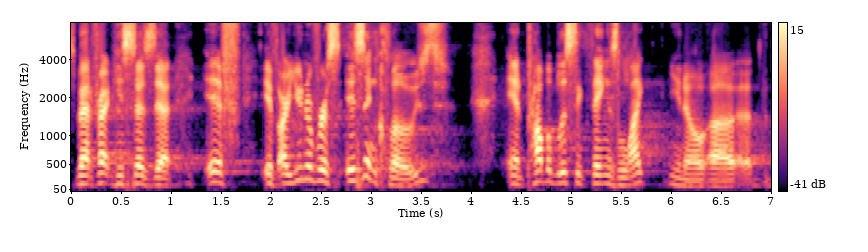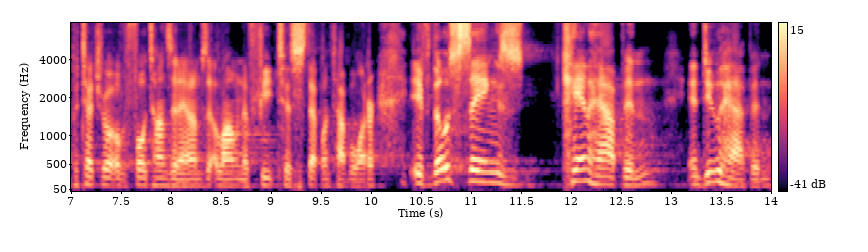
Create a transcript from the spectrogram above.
As a matter of fact, he says that if, if our universe isn't closed, and probabilistic things like you know uh, the potential of photons and atoms allowing the feet to step on top of water if those things can happen and do happen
